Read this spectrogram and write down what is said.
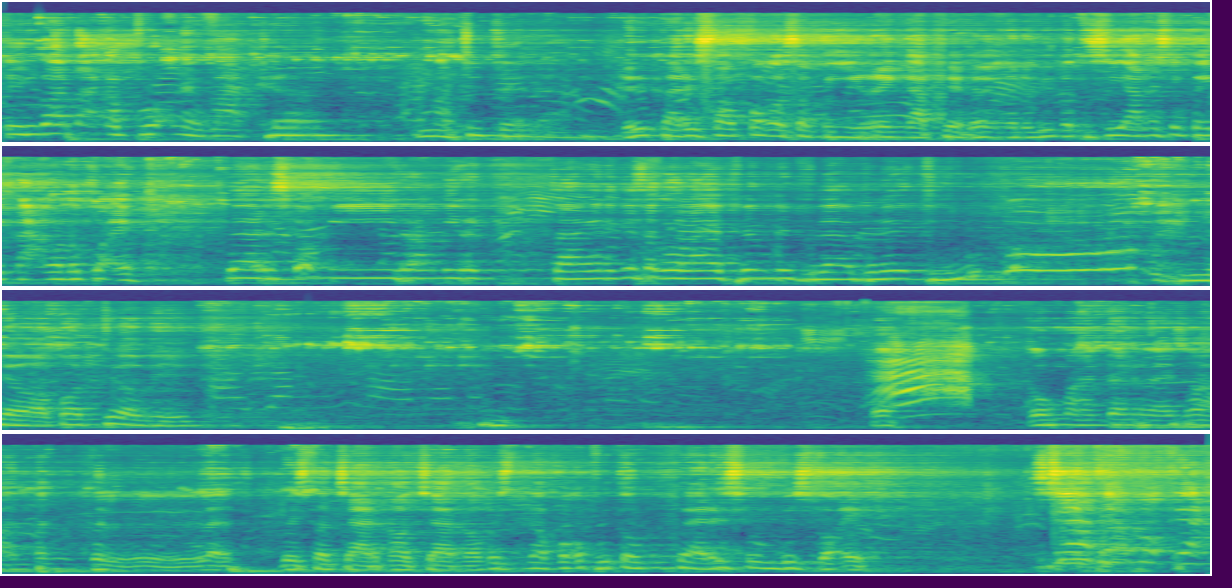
Tinggal tak kepuk nih pager maju jalan. Dewi baris apa kok iso miring kabeh ngono kuwi kok disiarne sing penak ngono kok eh. Baris kok mirang-mirang. Jangan ini sekolah FM di bola-bola dihukum. Iya, padha kuwi. Eh, Komandan ra iso anteng belas. Wis to jarno jarno wis napa kebutuh baris wis kok eh. Siap apa gak?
